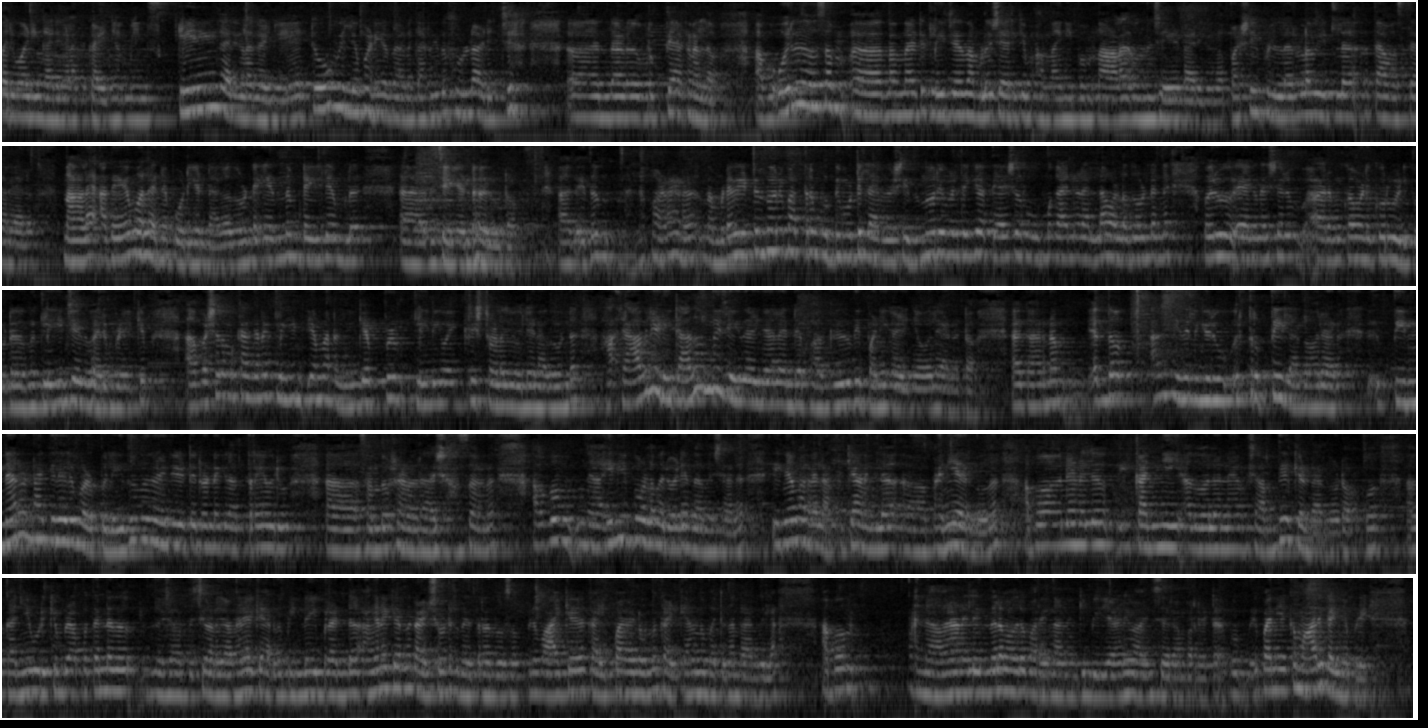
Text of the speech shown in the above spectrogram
പരിപാടിയും കാര്യങ്ങളൊക്കെ കഴിഞ്ഞു. മീൻസ് ക്ലീനിങ് കാര്യങ്ങളൊക്കെ കഴിഞ്ഞു. ഏറ്റവും വലിയ പണി എന്താണ് കാരണം ഇത് ഫുള്ള് അടിച്ച് എന്താണ് വൃത്തിയാക്കണമല്ലോ അപ്പോൾ ഒരു ദിവസം നന്നായിട്ട് ക്ലീൻ ചെയ്ത് നമ്മൾ വിചാരിക്കും എന്നാൽ ഇനിയിപ്പം നാളെ ഒന്നും ചെയ്യേണ്ടായിരിക്കുന്നത് പക്ഷേ ഈ പിള്ളേരുടെ വീട്ടിലത്തെ അവസ്ഥ അറിയാലോ. നാളെ അതേപോലെ തന്നെ പൊടി ഉണ്ടാകും. അതുകൊണ്ട് എന്നും ഡെയിലി നമ്മൾ ഇത് ചെയ്യേണ്ടി വരും കേട്ടോ ഇത് നല്ല പാടാണ്. നമ്മുടെ വീട്ടിൽ നിന്ന് പറയുമ്പോൾ അത്ര ബുദ്ധിമുട്ടില്ലായിരുന്നു. പക്ഷേ ഇതെന്ന് പറയുമ്പോഴത്തേക്കും അത്യാവശ്യം റൂം കാര്യങ്ങളെല്ലാം ഉള്ളതുകൊണ്ട് തന്നെ ഒരു ഏകദേശം ഒരു അരമുക്കാൽ മണിക്കൂർ പിടിക്കൂട്ടെ. ഒന്ന് ക്ലീൻ ചെയ്ത് വരുമ്പോഴേക്കും. പക്ഷെ നമുക്ക് അങ്ങനെ ക്ലീൻ ഞാൻ പറഞ്ഞില്ല എനിക്ക് എപ്പോഴും ക്ലീനിങ് ഭയങ്കര ഇഷ്ടമുള്ള ജോലിയാണ്. അതുകൊണ്ട് രാവിലെ എണീറ്റ് അതൊന്ന് ചെയ്ത് കഴിഞ്ഞാൽ എന്റെ പകുതി പണി കഴിഞ്ഞ പോലെയാണ് കേട്ടോ കാരണം എന്തോ അത് ചെയ്തില്ലെങ്കിൽ ഒരു ഒരു തൃപ്തി ഇല്ലാത്ത പോലെയാണ്. തിന്നാനുണ്ടാക്കിയാലും കുഴപ്പമില്ല. ഇതൊന്ന് കഴിഞ്ഞ് കിട്ടിയിട്ടുണ്ടെങ്കിൽ അത്രയും ഒരു സന്തോഷമാണ് ഒരു ആശ്വാസമാണ്. അപ്പം ഇനിയിപ്പോൾ ഉള്ള പരിപാടി എന്താണെന്ന് വെച്ചാൽ ഞാൻ പറഞ്ഞ ലഫിക്കാണെങ്കിൽ പനിയായിരുന്നു അപ്പോൾ അവനാണെങ്കിൽ ഈ കഞ്ഞി അതുപോലെ തന്നെ ഛർദിയൊക്കെ ഉണ്ടായിരുന്നു കേട്ടോ അപ്പോൾ കഞ്ഞി കുടിക്കുമ്പോൾ അപ്പം തന്നെ അത് ഛർദ്ദിച്ച് കളയും. അങ്ങനെയൊക്കെ ആയിരുന്നു. പിന്നെ ഈ ബ്രെഡ് അങ്ങനെയൊക്കെ ആയിരുന്നു കഴിച്ചുകൊണ്ടിരുന്നത് ഇത്രയും ദിവസം. പിന്നെ വായിക്കൊക്കെ കയ്പായതുകൊണ്ട് ഒന്നും കഴിക്കാനൊന്നും പറ്റുന്നുണ്ടായിരുന്നില്ല. അപ്പം എന്നാ അവനാണെങ്കിൽ ഇന്നലെ മുതൽ പറയുന്നതാണ് എനിക്ക് ബിരിയാണി വാങ്ങിച്ചു തരാൻ പറഞ്ഞിട്ട്. പനിയൊക്കെ മാറി കഴിഞ്ഞപ്പോഴേ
